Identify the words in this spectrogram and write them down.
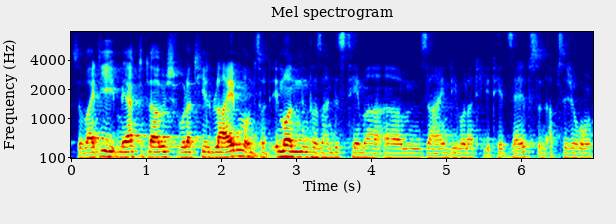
soweit die Märkte, glaube ich, volatil bleiben, und es wird immer ein interessantes Thema sein, die Volatilität selbst und Absicherung,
